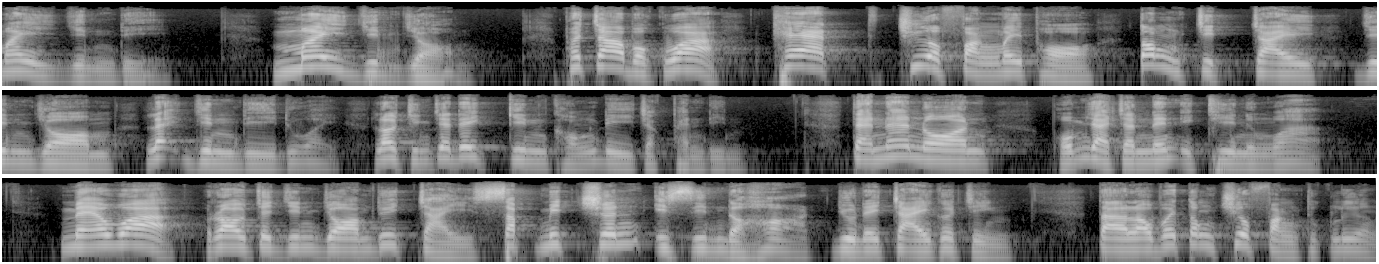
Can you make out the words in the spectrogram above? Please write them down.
ไม่ยินดี ไม่ยินยอม พระเจ้าบอกว่าแค่เชื่อฟังไม่พอต้องจิตใจยินยอมและยินดีด้วย เราจึงจะได้กินของดีจากแผ่นดิน แต่แน่นอนผมอยากจะเน้นอีกทีหนึ่งว่า แม้ว่าเราจะยินยอมด้วยใจ submission is in the heart อยู่ในใจก็จริง แต่เราไม่ต้องเชื่อฟังทุกเรื่อง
